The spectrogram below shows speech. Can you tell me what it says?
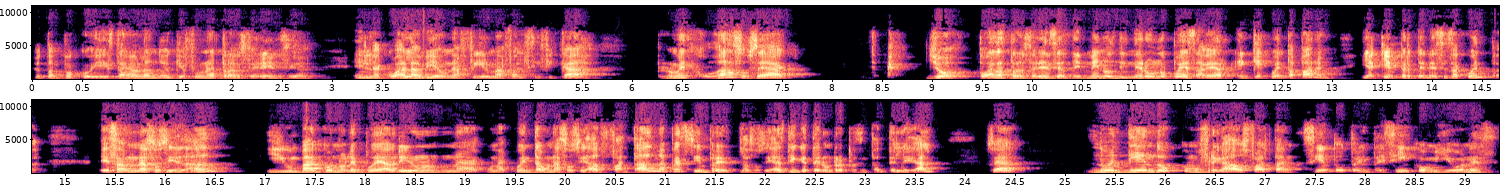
Yo tampoco, y están hablando de que fue una transferencia en la cual había una firma falsificada. Pero no me jodas, o sea, yo, todas las transferencias de menos dinero, uno puede saber en qué cuenta paran y a quién pertenece esa cuenta. Es a una sociedad y un banco no le puede abrir una, una, cuenta a una sociedad fantasma, pues siempre las sociedades tienen que tener un representante legal. O sea, no entiendo cómo fregados faltan 135 millones.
